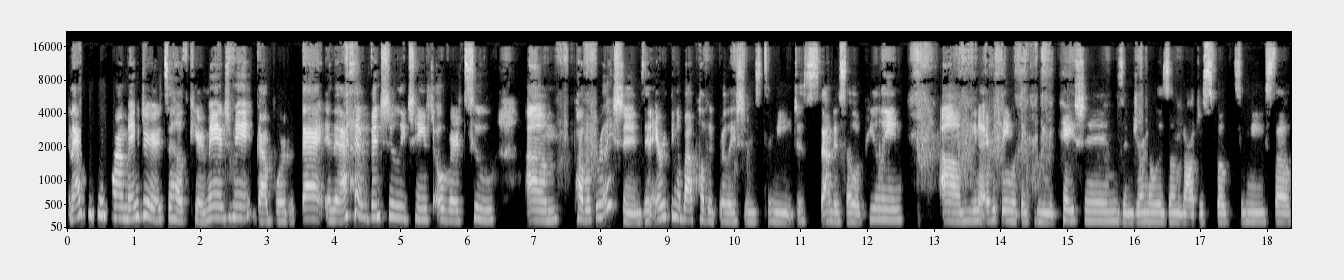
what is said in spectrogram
And I actually changed my major to healthcare management, got bored with that. And then I eventually changed over to um, public relations. And everything about public relations to me just sounded so appealing. Um, you know, everything within communications and journalism, it all just spoke to me. So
